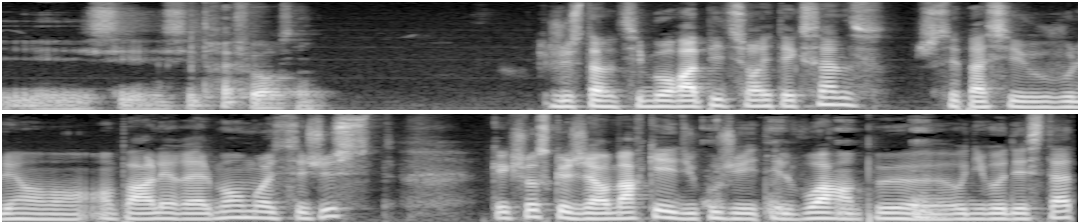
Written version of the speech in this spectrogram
et c'est très fort ça. Juste un petit mot rapide sur les Texans. Je sais pas si vous voulez en, parler réellement. Moi, c'est juste quelque chose que j'ai remarqué et du coup j'ai été le voir un peu euh, au niveau des stats.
